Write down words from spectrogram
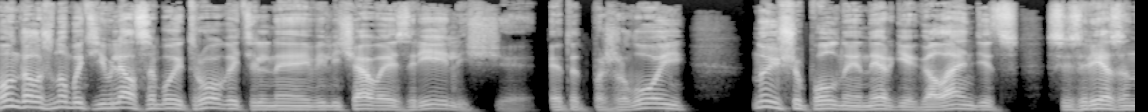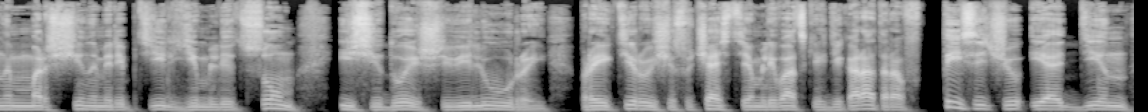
Он, должно быть, являл собой трогательное, величавое зрелище. Этот пожилой, но еще полный энергии голландец с изрезанным морщинами рептильем лицом и седой шевелюрой, проектирующий с участием левацких декораторов тысячу и один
